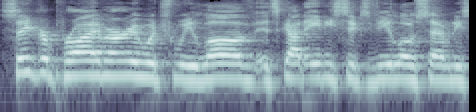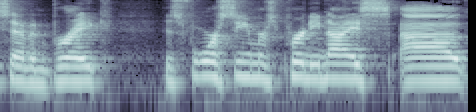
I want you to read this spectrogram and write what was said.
Sinker primary, which we love. It's got 86 velo, 77 break. His four seamer's pretty nice. Uh,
